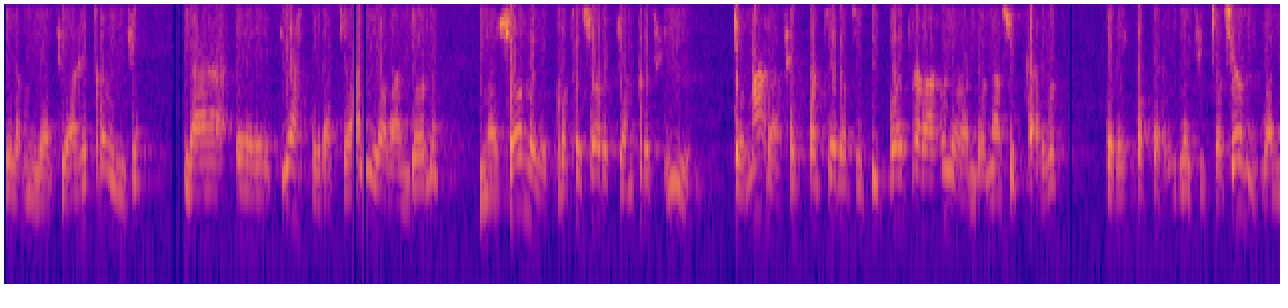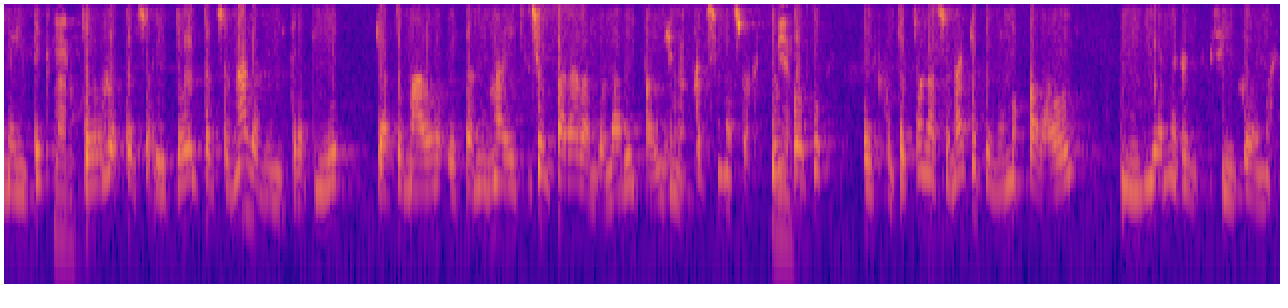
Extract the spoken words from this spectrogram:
de las universidades de provincia, la eh, diáspora que ha habido abandono no solo de profesores que han preferido tomar, hacer cualquier otro tipo de trabajo y abandonar sus cargos por esta terrible situación. Igualmente, todo, los, eh, todo el personal administrativo que ha tomado esta misma decisión para abandonar el país en las próximas horas. Un poco el contexto nacional que tenemos para hoy, viernes 25 de mayo.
